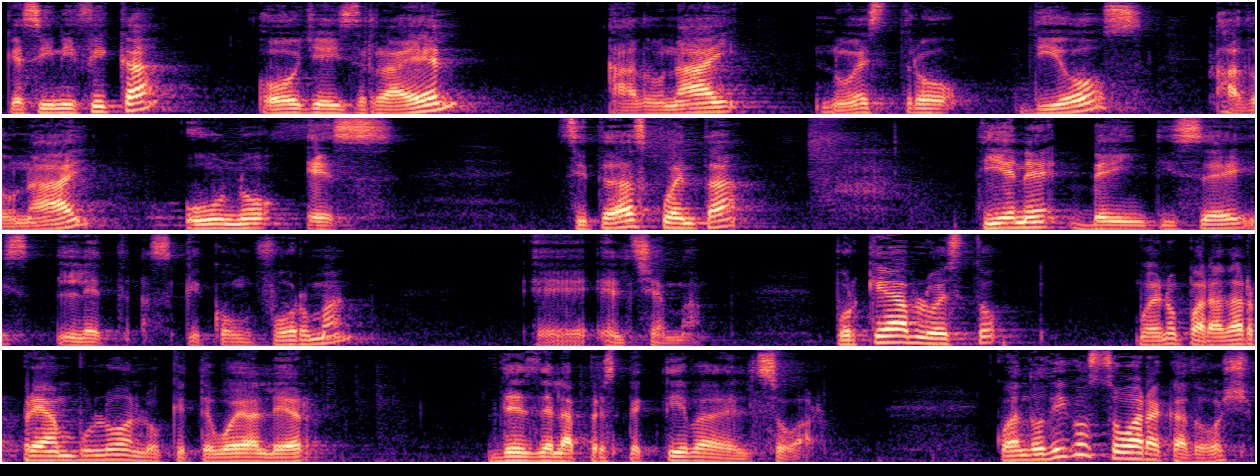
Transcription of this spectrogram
que significa, oye Israel, Adonai, nuestro Dios, Adonai, uno es. Si te das cuenta, tiene 26 letras que conforman eh, el Shema. ¿Por qué hablo esto? Bueno, para dar preámbulo a lo que te voy a leer desde la perspectiva del Zohar. Cuando digo Zohar Akadosh,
